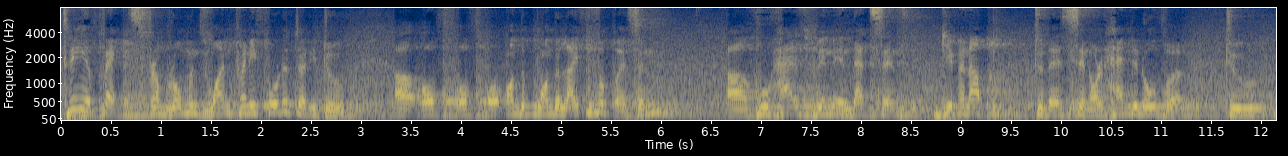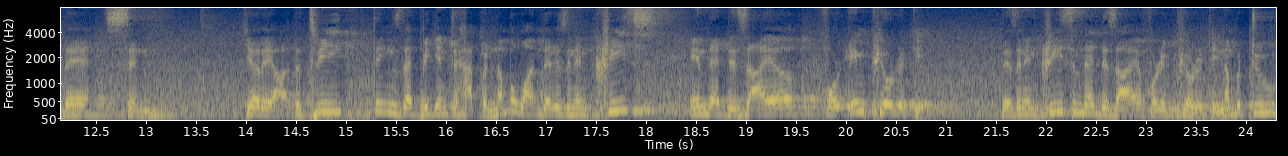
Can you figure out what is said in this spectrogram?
three effects from Romans 1 24 to 32 uh, of, of, on, the, on the life of a person uh, who has been, in that sense, given up to their sin or handed over to their sin. Here they are the three things that begin to happen. Number one, there is an increase in their desire for impurity. There's an increase in their desire for impurity. Number two,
